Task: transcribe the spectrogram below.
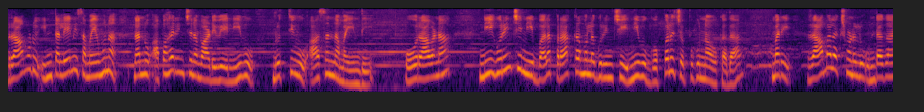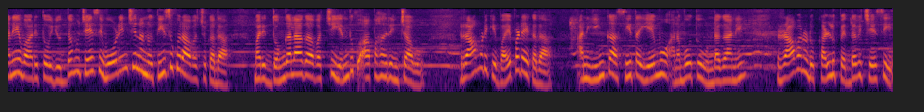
రాముడు ఇంటలేని సమయమున నన్ను అపహరించిన వాడివే నీవు. మృత్యువు ఆసన్నమైంది. ఓ రావణ నీ గురించి నీ బల పరాక్రముల గురించి నీవు గొప్పలు చెప్పుకున్నావు కదా. మరి రామలక్ష్మణులు ఉండగానే వారితో యుద్ధము చేసి ఓడించి నన్ను తీసుకురావచ్చు కదా. మరి దొంగలాగా వచ్చి ఎందుకు అపహరించావు? రాముడికి భయపడే కదా. అని ఇంకా సీత ఏమో అనబోతూ ఉండగానే రావణుడు కళ్ళు పెద్దవి చేసి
